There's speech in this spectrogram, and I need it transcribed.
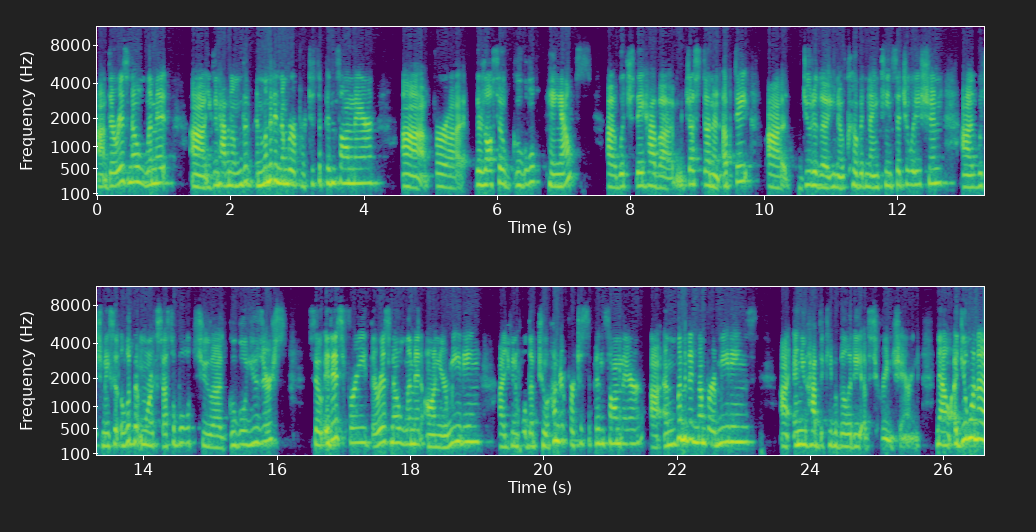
Uh, there is no limit. Uh, you can have an unlimited number of participants on there. Uh, for uh, There's also Google Hangouts, which they have um, just done an update due to the, you know, COVID-19 situation, which makes it a little bit more accessible to Google users. So it is free. There is no limit on your meeting. You can hold up to 100 participants on there, unlimited number of meetings, uh, and you have the capability of screen sharing. Now, I do want to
